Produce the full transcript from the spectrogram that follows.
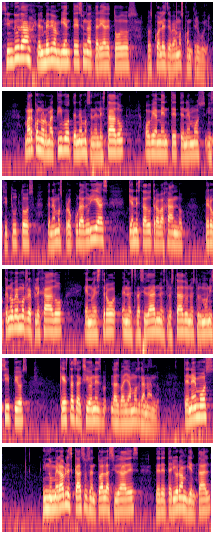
Sin duda, el medio ambiente es una tarea de todos los cuales debemos contribuir. Marco normativo tenemos en el Estado, obviamente tenemos institutos, tenemos procuradurías que han estado trabajando, pero que no vemos reflejado en, nuestro, en nuestra ciudad, en nuestro estado, en nuestros municipios, que estas acciones las vayamos ganando. Tenemos innumerables casos en todas las ciudades de deterioro ambiental,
